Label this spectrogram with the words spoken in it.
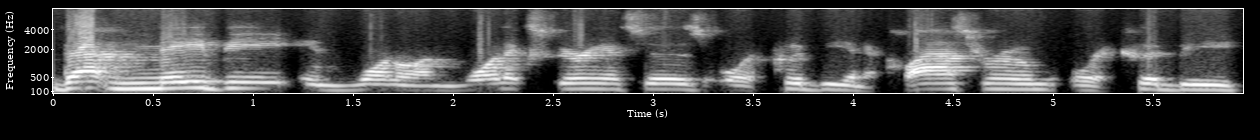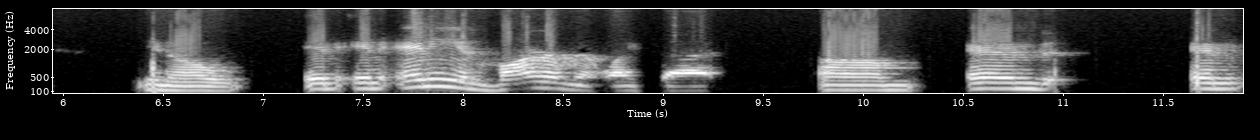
that may be in one-on-one experiences or it could be in a classroom or it could be you know in, in any environment like that um, and and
